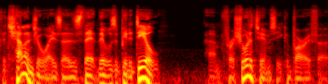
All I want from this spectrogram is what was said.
the challenge always is that there was a better deal um, for a shorter term, so you could borrow for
